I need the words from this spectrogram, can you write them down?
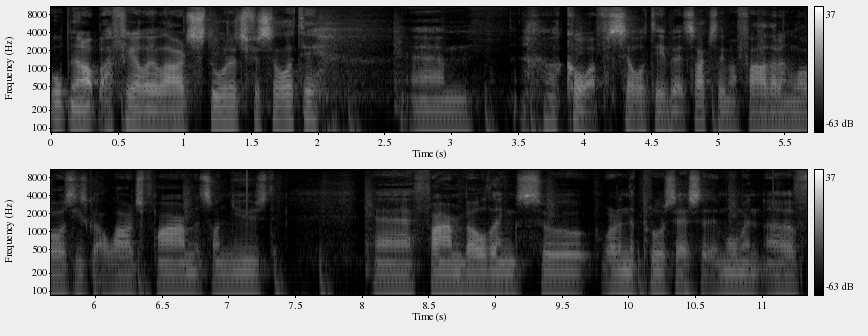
opening up a fairly large storage facility. Um, I'll call it a facility, but it's actually my father-in-law's. He's got a large farm that's unused uh, farm buildings. So we're in the process at the moment of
